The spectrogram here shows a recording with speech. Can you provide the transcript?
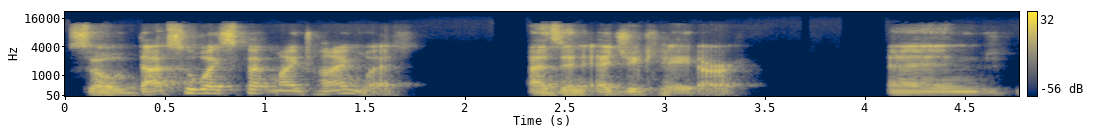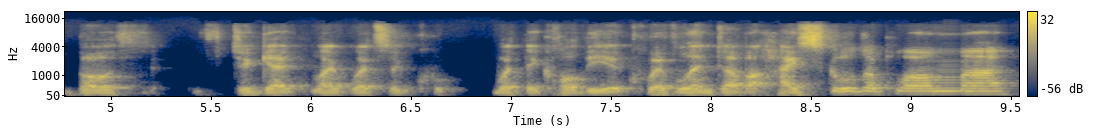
So that's who I spent my time with as an educator, and both to get like what's a, what they call the equivalent of a high school diploma.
